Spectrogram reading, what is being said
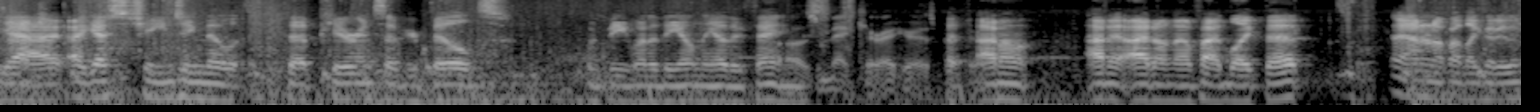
Yeah, I I guess changing the the appearance of your builds would be one of the only other things. Oh, there's a med kit right here. That's But. I don't, I don't, I don't know if I'd like that. I don't know if I'd like that either.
